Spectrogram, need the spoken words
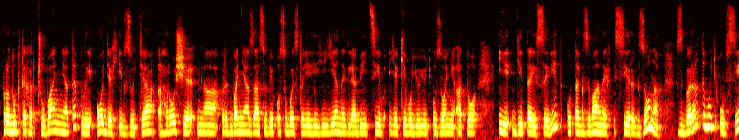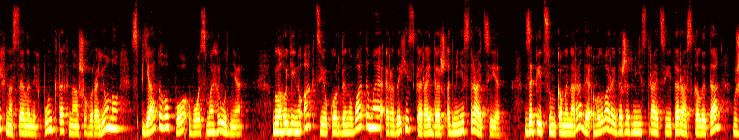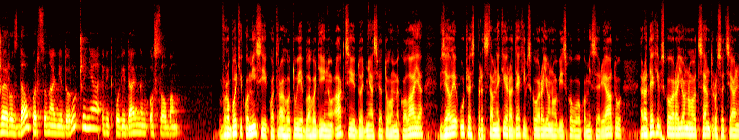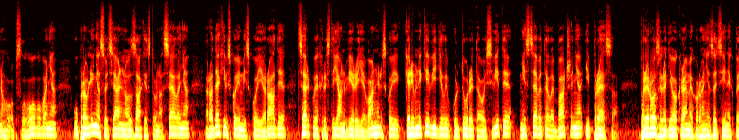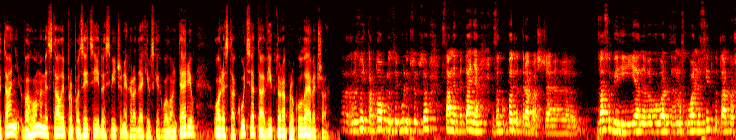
Продукти харчування, теплий одяг і взуття, гроші на придбання засобів особистої гігієни для бійців, які воюють у зоні АТО, і дітей-сиріт у так званих сірих зонах збиратимуть у всіх населених пунктах нашого району з 5 по 8 грудня. Благодійну акцію координуватиме Радехівська райдержадміністрація. За підсумками наради, голова райдержадміністрації Тарас Калита вже роздав персональні доручення відповідальним особам. В роботі комісії, котра готує благодійну акцію до Дня Святого Миколая, взяли участь представники Радехівського районного військового комісаріату, Радехівського районного центру соціального обслуговування, управління соціального захисту населення, Радехівської міської ради, церкви християн віри Євангельської, керівники відділів культури та освіти, місцеве телебачення і преса. При розгляді окремих організаційних питань вагомими стали пропозиції досвідчених радехівських волонтерів Ореста Куця та Віктора Прокулевича. Зараз везуть картоплю, цибулю, все, все. Стане питання, закупити треба ще е, засоби гігієни, ви говорите за маскувальну сітку, також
